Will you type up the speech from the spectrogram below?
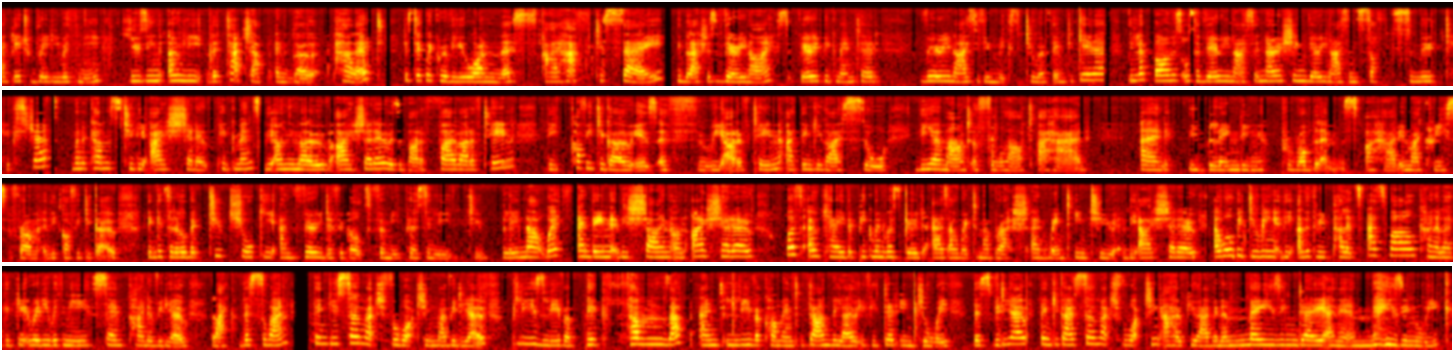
My Get Ready With Me using only the Touch Up and Go palette. Just a quick review on this. I have to say the blush is very nice, very pigmented, very nice if you mix two of them together. The lip balm is also very nice and nourishing, very nice and soft, smooth texture. When it comes to the eyeshadow pigments, the Only Mauve eyeshadow is about a 5 out of 10. The Coffee To Go is a 3 out of 10. I think you guys saw the amount of fallout I had and the blending problems I had in my crease from the Coffee To Go. I think it's a little bit too chalky and very difficult for me personally to blend out with. And then the Shine On eyeshadow was okay. The pigment was good as I went to my brush and went into the eyeshadow. I will be doing the other three palettes as well, kind of like a get ready with me, same kind of video like this one. Thank you so much for watching my video. Please leave a big thumbs up and leave a comment down below if you did enjoy this video. Thank you guys so much for watching. I hope you have an amazing day and an amazing week.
